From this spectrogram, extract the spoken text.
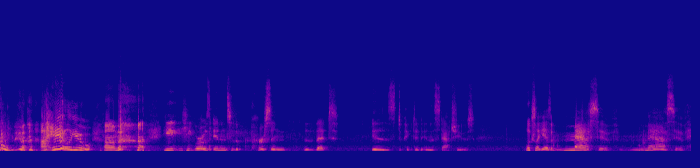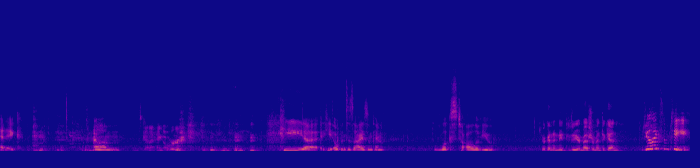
Boom! I hail you! Um, he he grows into the person that is depicted in the statues. Looks like he has a massive massive headache. Um, It's got a hangover. he uh, he opens his eyes and kind of looks to all of you You're gonna need to do your measurement again. Would you like some tea?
